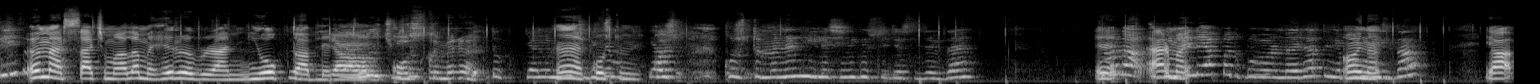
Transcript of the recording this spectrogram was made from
Biz Ömer saçmalama Herobrine yok tablet. Ya kostümünü. He bizim- kostüm. Koş, kostümünün hilesini göstereceğiz size bir de. Evet, Erman. Hileyle yapmadık bu bölümleri zaten Aynen. yapamayız da. Ya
